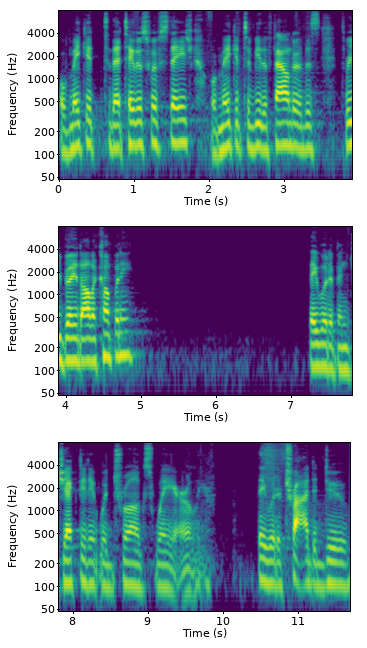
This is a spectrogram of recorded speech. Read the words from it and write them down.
or make it to that Taylor Swift stage or make it to be the founder of this $3 billion company, they would have injected it with drugs way earlier. They would have tried to do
